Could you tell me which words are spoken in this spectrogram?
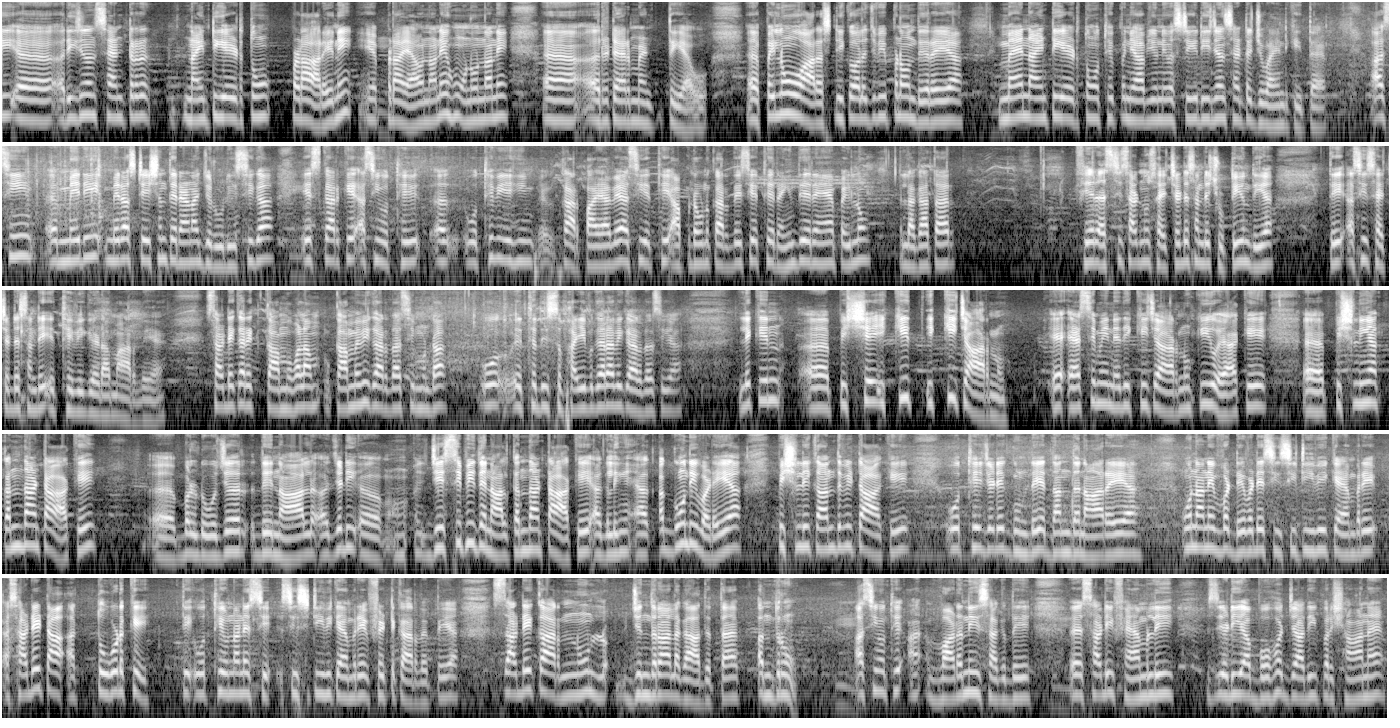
regional centre 98 ਤੋਂ ਪੜ੍ਹਾ ਰਹੇ ਨੇ ਇਹ ਪੜਾਇਆ ਉਹਨਾਂ ਨੇ। ਹੁਣ ਉਹਨਾਂ ਨੇ ਰਿਟਾਇਰਮੈਂਟ ਤੇ ਆ ਉਹ। ਪਹਿਲੋਂ ਉਹ ਆਰਐਸਡੀ ਕਾਲਜ ਵੀ ਪੜਾਉਂਦੇ ਰਹੇ ਆ। ਮੈਂ 98 ਤੋਂ ਉੱਥੇ Punjab university regional centre join ਕੀਤਾ ਹੈ। ਅਸੀਂ ਅ, ਮੇਰੀ ਮੇਰਾ ਸਟੇਸ਼ਨ ਤੇ ਰਹਿਣਾ ਜ਼ਰੂਰੀ ਸੀਗਾ। ਇਸ ਕਰਕੇ ਅਸੀਂ ਉੱਥੇ ਅ, ਉੱਥੇ ਵੀ ਇਹੀ ਘਰ ਪਾਇਆ ਹੋਇਆ। ਅਸੀਂ ਇੱਥੇ ਅਪ ਡਾਊਨ ਕਰਦੇ ਸੀ ਇੱਥੇ ਰਹਿੰਦੇ ਰਹੇ ਹਾਂ ਪਹਿਲੋਂ ਲਗਾਤਾਰ। ਫਿਰ ਅਸੀਂ ਸਾਨੂੰ ਸੈਚਰਡੇ ਸੰਡੇ ਛੁੱਟੀ ਹੁੰਦੀ ਆ ਤੇ ਅਸੀਂ ਸੈਚਰਡੇ ਸੰਡੇ ਇੱਥੇ ਵੀ ਗੇੜਾ ਮਾਰਦੇ ਆ ਸਾਡੇ ਘਰ ਇੱਕ ਕੰਮ ਵਾਲਾ ਕੰਮ ਵੀ ਕਰਦਾ ਸੀ ਮੁੰਡਾ ਉਹ ਇੱਥੇ ਦੀ ਸਫ਼ਾਈ ਵਗੈਰਾ ਵੀ ਕਰਦਾ ਸੀਗਾ। ਲੇਕਿਨ ਅ, ਪਿੱਛੇ 21 21 4 ਨੂੰ ਇਹ ਐਸੇ ਮਹੀਨੇ ਦੀ 21 4 ਨੂੰ ਕੀ ਹੋਇਆ ਕਿ ਅ, ਪਿਛਲੀਆਂ ਕੰਧਾਂ ਢਾਹ ਕੇ ਬਲਡੋਜ਼ਰ ਦੇ ਨਾਲ ਅ, ਜਿਹੜੀ ਜੀਸੀਪੀ ਦੇ ਨਾਲ ਕੰਧਾਂ ਢਾਹ ਕੇ ਅਗਲੀ ਅ- ਅੱਗੋਂ ਦੀ ਵੜੇ ਆ ਪਿਛਲੀ ਕੰਧ ਵੀ ਢਾਹ ਕੇ ਉੱਥੇ ਜਿਹੜੇ ਗੁੰਡੇ ਦੰਦਨ ਆ ਰਹੇ ਆ ਉਹਨਾਂ ਨੇ ਵੱਡੇ ਵੱਡੇ ਸੀਸੀਟੀਵੀ ਕੈਮਰੇ ਸਾਡੇ ਢਾ ਤੋੜ ਕੇ ਤੇ ਉੱਥੇ ਉਹਨਾਂ ਨੇ ਸੀਸੀਟੀਵੀ ਕੈਮਰੇ ਫਿੱਟ ਕਰ ਦਿੱਤੇ ਆ। ਸਾਡੇ ਘਰ ਨੂੰ ਲ- ਜਿੰਦਰਾ ਲਗਾ ਦਿੱਤਾ ਅੰਦਰੋਂ। ਅਸੀਂ ਉੱਥੇ ਅ- ਵੜ ਨਹੀਂ ਸਕਦੇ। ਸਾਡੀ ਫੈਮਿਲੀ ਜਿਹੜੀ ਆ ਬਹੁਤ ਜ਼ਿਆਦਾ ਪਰੇਸ਼ਾਨ ਹੈ।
